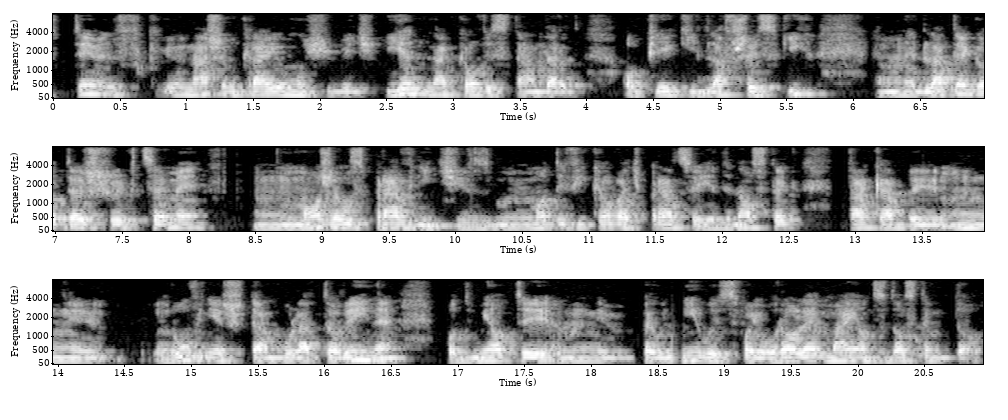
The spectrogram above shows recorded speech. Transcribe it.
W, tym, w naszym kraju musi być jednakowy standard opieki dla wszystkich. Dlatego też chcemy może usprawnić, zmodyfikować pracę jednostek, tak aby również te ambulatoryjne podmioty mm, pełniły swoją rolę, mając dostęp do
